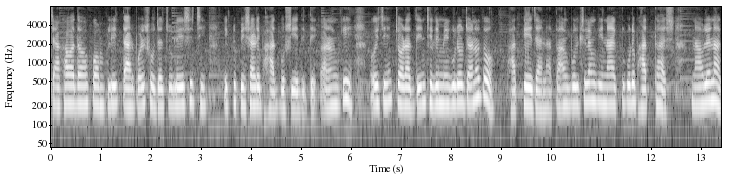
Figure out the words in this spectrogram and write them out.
চা খাওয়া দাওয়া কমপ্লিট তারপরে সোজা চলে এসেছি একটু প্রেশারে ভাত বসিয়ে দিতে। কারণ কি? ওই যে চড়ার দিন ছেলে মেয়েগুলোর জানো তো, ভাত খেয়ে যায় না। তো আমি বলছিলাম কি, না, একটু করে ভাত খাস। না হলে না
